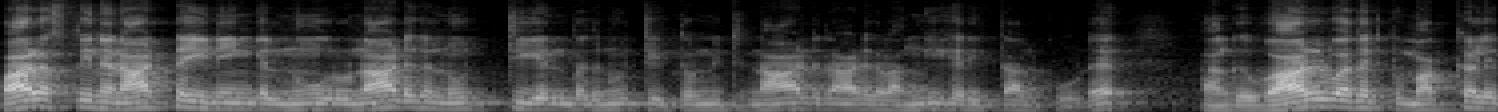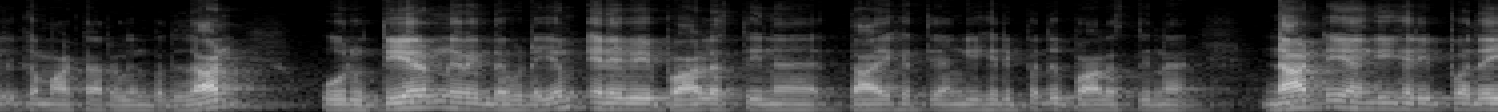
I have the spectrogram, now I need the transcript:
பாலஸ்தீன நாட்டை நீங்கள் நூறு நாடுகள் நூற்றி எண்பது நூற்றி தொண்ணூற்றி நாலு நாடுகள் அங்கீகரித்தால் கூட அங்கு வாழ்வதற்கு மக்கள் இருக்க மாட்டார்கள் என்பதுதான் ஒரு துயரம் நிறைந்த விடயம். எனவே பாலஸ்தீன தாயகத்தை அங்கீகரிப்பது பாலஸ்தீன நாட்டை அங்கீகரிப்பதை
